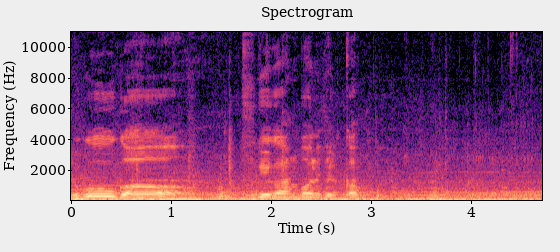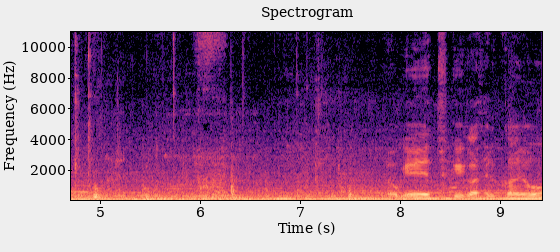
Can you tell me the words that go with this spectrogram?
요거가 두 개가 한 번에 될까? 요게 두 개가 될까요?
